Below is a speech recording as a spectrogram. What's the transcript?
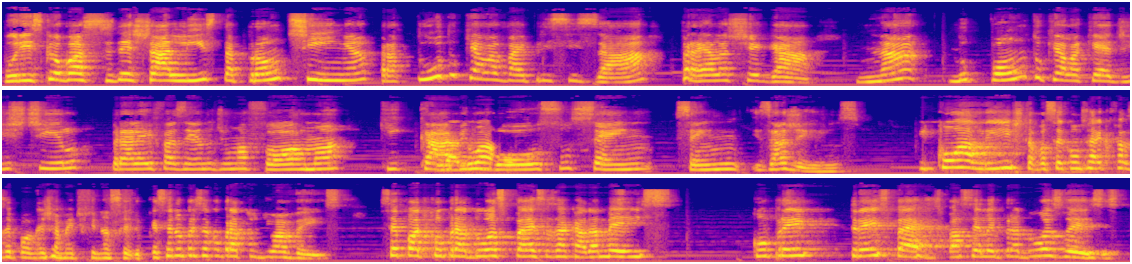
Por isso que eu gosto de deixar a lista prontinha para tudo que ela vai precisar para ela chegar na no ponto que ela quer de estilo, para ela ir fazendo de uma forma que cabe Gradual. no bolso sem, sem exageros. E com a lista você consegue fazer planejamento financeiro, porque você não precisa comprar tudo de uma vez. Você pode comprar duas peças a cada mês. Comprei três peças, parcelei para duas vezes.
